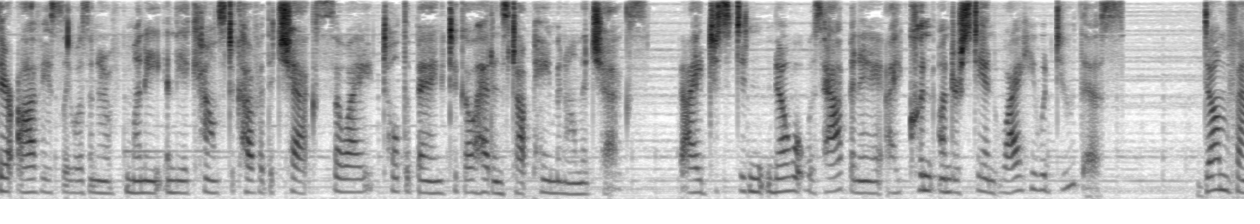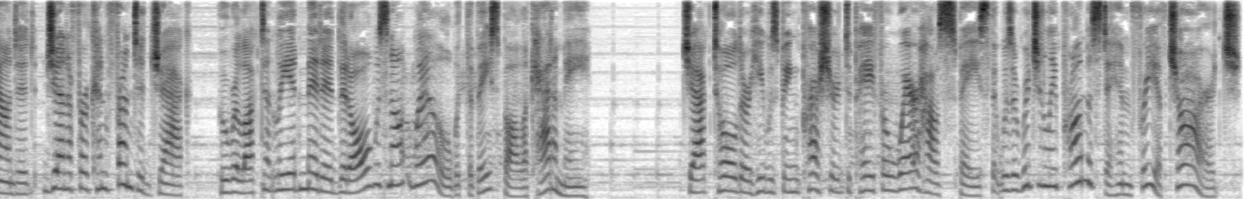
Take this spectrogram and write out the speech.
There obviously wasn't enough money in the accounts to cover the checks, so I told the bank to go ahead and stop payment on the checks. I just didn't know what was happening. I couldn't understand why he would do this. Dumbfounded, Jennifer confronted Jack, who reluctantly admitted that all was not well with the baseball academy. Jack told her he was being pressured to pay for warehouse space that was originally promised to him free of charge.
